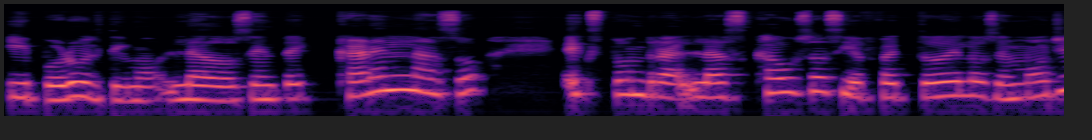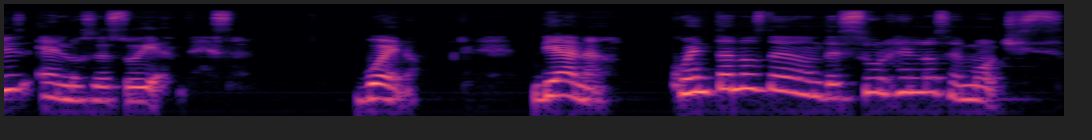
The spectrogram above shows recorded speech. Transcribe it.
Y por último, la docente Karen Lazo expondrá las causas y efectos de los emojis en los estudiantes. Bueno, Diana, cuéntanos de dónde surgen los emojis.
